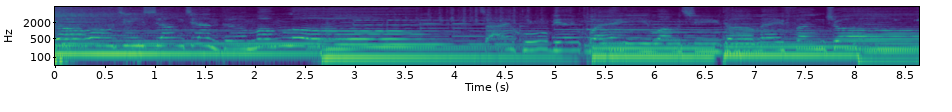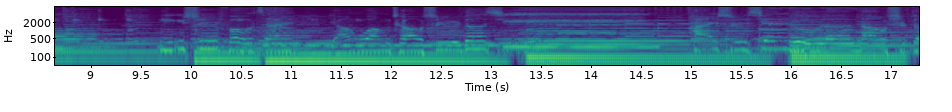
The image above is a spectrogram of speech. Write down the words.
又进相间的朦胧，在湖边回忆往昔的每分钟，你是否在仰望潮湿的心？还是陷入了闹市的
